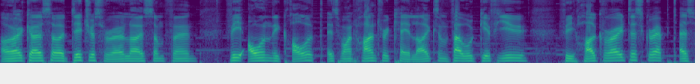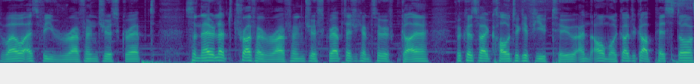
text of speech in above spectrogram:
Alright, guys. So, I did just realize something the only code is 100k likes and that will give you the Hug Rider script as well as the Revenger script. So now let's try the Revenger script as you can see got it because that code will give you two and oh my god you got a pistol.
